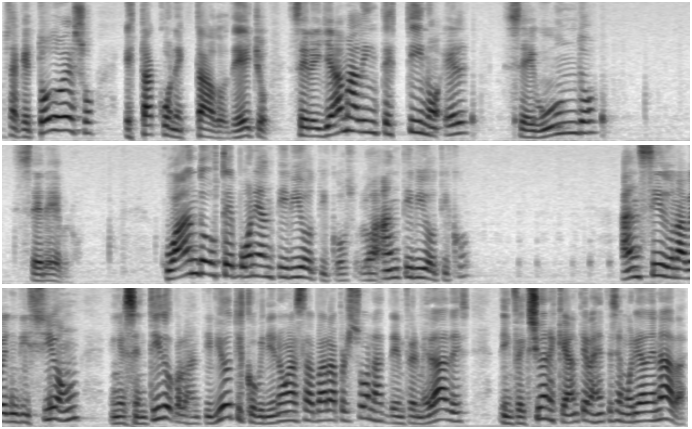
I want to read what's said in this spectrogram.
O sea que todo eso está conectado. De hecho, se le llama al intestino el segundo cerebro. Cuando usted pone antibióticos, los antibióticos han sido una bendición en el sentido que los antibióticos vinieron a salvar a personas de enfermedades, de infecciones que antes la gente se moría de nada.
